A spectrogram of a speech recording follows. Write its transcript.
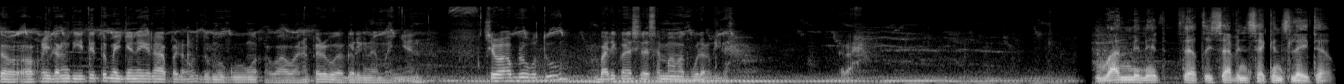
Ito, okay lang dito. Ito medyo nahirapan ako. Dumugo nga, kawawa na. Pero gagaling naman yan. So mga kaburuto, balik ko na sila sa mga magulang nila. Tara. One minute, 37 seconds later.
